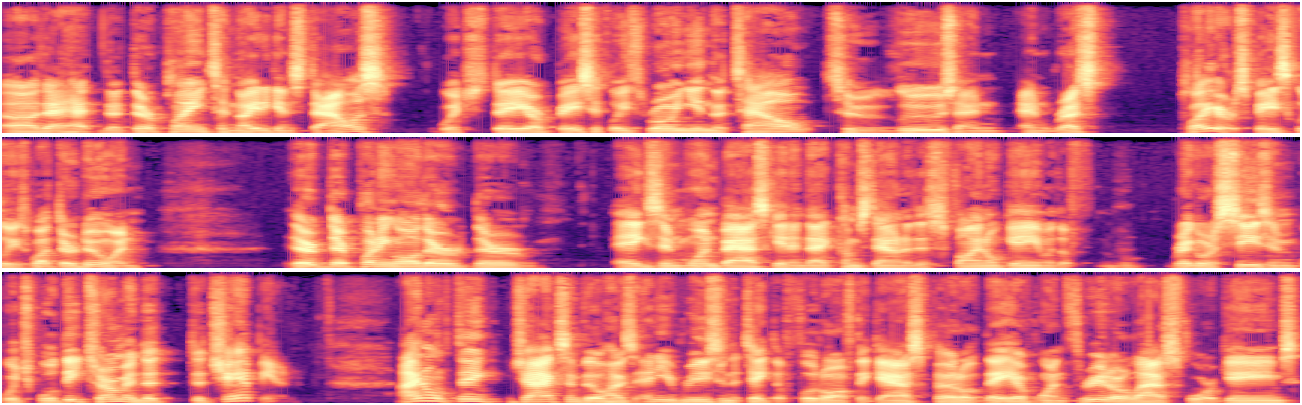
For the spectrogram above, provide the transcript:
uh, that ha- that they're playing tonight against Dallas, which they are basically throwing in the towel to lose and and rest players. Basically, is what they're doing. They're they're putting all their their eggs in one basket, and that comes down to this final game of the regular season, which will determine the the champion. I don't think Jacksonville has any reason to take the foot off the gas pedal. They have won three of their last four games,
